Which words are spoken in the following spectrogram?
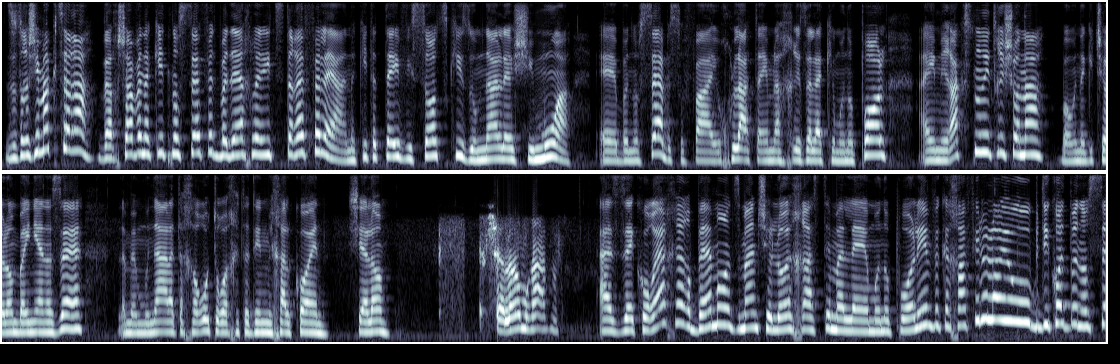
זאת רשימה קצרה, ועכשיו ענקית נוספת בדרך להצטרף אליה. ענקית התה ויסוצקי זומנה לשימוע אה, בנושא, בסופה יוחלט האם להכריז עליה כמונופול, האם היא רק סנונית ראשונה. בואו נגיד שלום בעניין הזה לממונה על התחרות, עורכת הדין מיכל כהן. שלום. שלום רב. אז זה קורה אחרי הרבה מאוד זמן שלא הכרזתם על אה, מונופולים, וככה אפילו לא היו בדיקות בנושא,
